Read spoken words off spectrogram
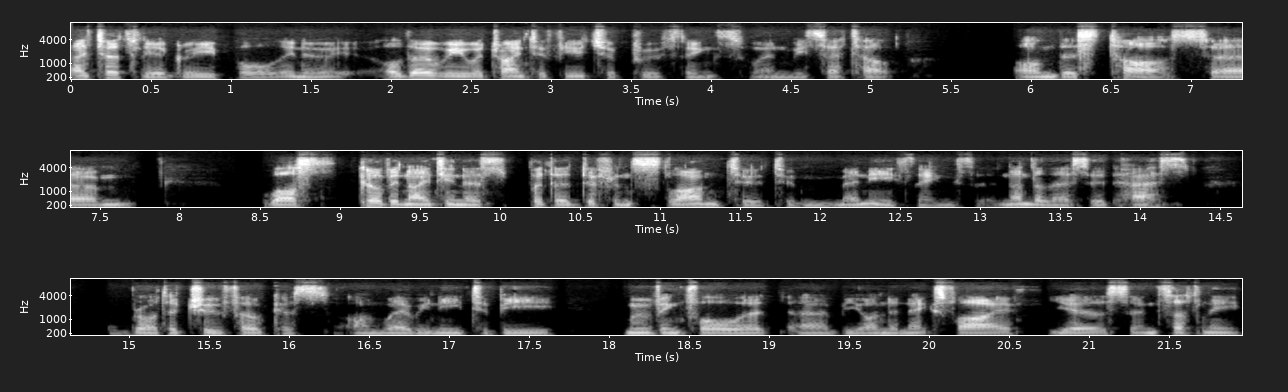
I totally agree, Paul. You know, although we were trying to future-proof things when we set out on this task, um, whilst COVID nineteen has put a different slant to to many things, nonetheless, it has brought a true focus on where we need to be moving forward uh, beyond the next five years, and certainly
